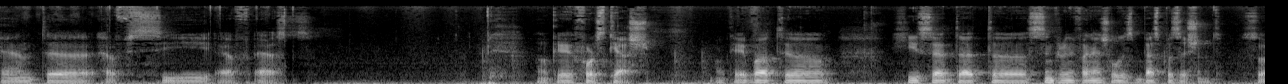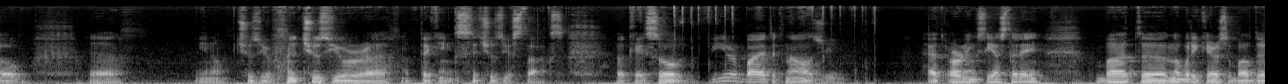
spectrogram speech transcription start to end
and uh, FCFS. Okay, First Cash. Okay, but uh, he said that uh, Synchrony Financial is best positioned. So, you know, choose your choose your uh, pickings, choose your stocks. Okay, so Vir Biotechnology had earnings yesterday, but uh, nobody cares about the,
